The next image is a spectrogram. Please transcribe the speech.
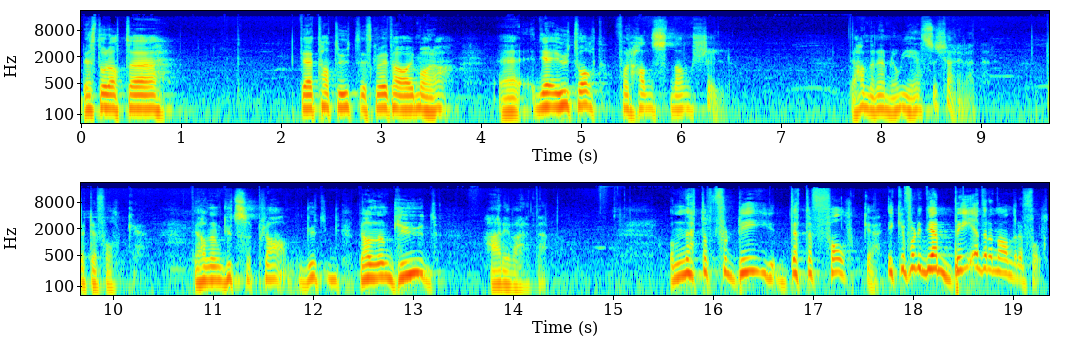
Det står at uh, det er tatt ut Det skal vi ta i morgen. Uh, de er utvalgt for hans navns skyld. Det handler nemlig om Jesus, kjære venner. Dette folket. Det handler om Guds plan. Gud, det handler om Gud her i verden. Og nettopp fordi dette folket Ikke fordi de er bedre enn andre folk.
